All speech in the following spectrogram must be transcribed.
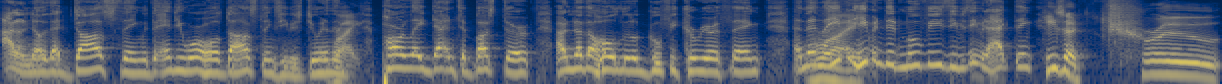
I don't know that Dolls thing with the Andy Warhol Dolls things he was doing, and then Right. parlayed that into Buster, another whole little goofy career thing, and then Right. he, even did movies. He was even acting. He's a true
